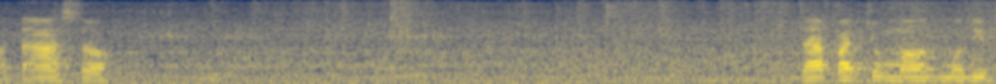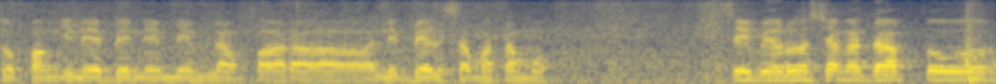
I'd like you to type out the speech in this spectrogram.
Mataas oh. Dapat yung mount mo dito pang 11mm lang para level sa mata mo. Kasi meron na siyang adapter.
